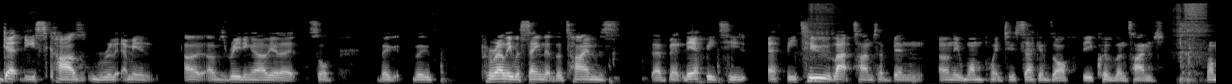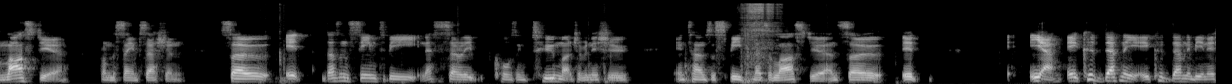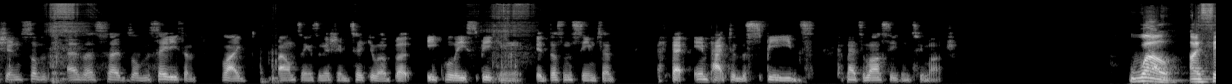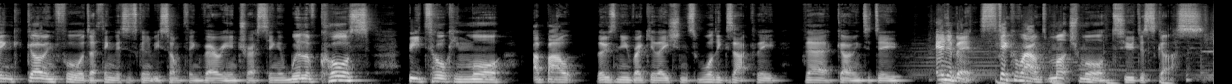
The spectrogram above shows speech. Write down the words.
get these cars really. I mean, I, I was reading earlier that sort of the the Pirelli was saying that the times that have been the FP2 FP2 lap times have been only 1.2 seconds off the equivalent times from last year from the same session. So it doesn't seem to be necessarily causing too much of an issue in terms of speed compared to last year, and so it yeah, it could definitely it could definitely be an issue. And as I said, so Mercedes have flagged bouncing as an issue in particular, but equally speaking, it doesn't seem to have affect, impacted the speeds compared to last season too much. Well, I think going forward, I think this is going to be something very interesting, and we'll of course be talking more about those new regulations, what exactly they're going to do in a bit. Stick around, much more to discuss.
